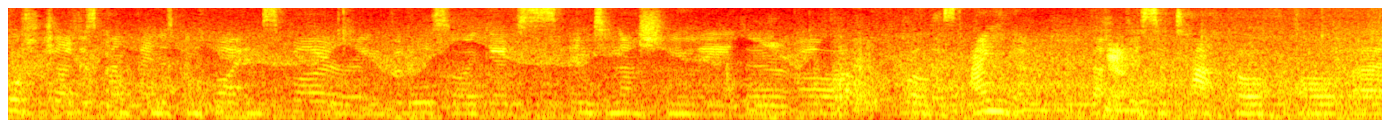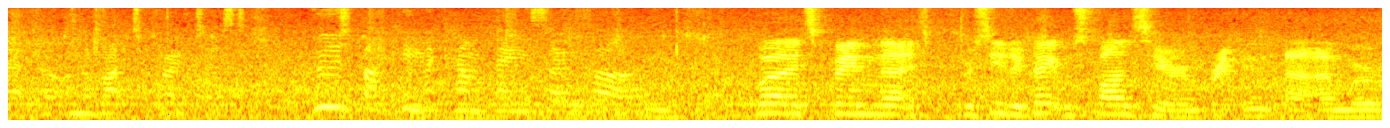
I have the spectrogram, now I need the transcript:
water charges campaign has been quite inspiring, but also I guess internationally there are well there's anger that yeah. this attack of, of uh, on the right to protest. Who's backing the campaign so far? Well, it's been uh, it's received a great response here in Britain, uh, and we're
